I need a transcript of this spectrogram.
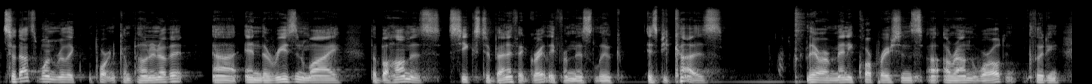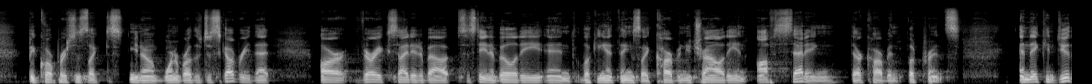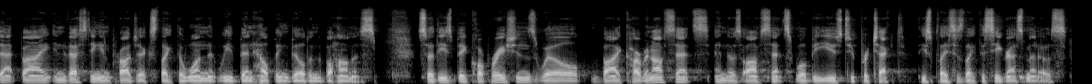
So that's one really important component of it. Uh, and the reason why the Bahamas seeks to benefit greatly from this, Luke, is because there are many corporations uh, around the world, including big corporations like you know Warner Brothers Discovery, that are very excited about sustainability and looking at things like carbon neutrality and offsetting their carbon footprints. And they can do that by investing in projects like the one that we've been helping build in the Bahamas. So these big corporations will buy carbon offsets, and those offsets will be used to protect these places like the seagrass meadows.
